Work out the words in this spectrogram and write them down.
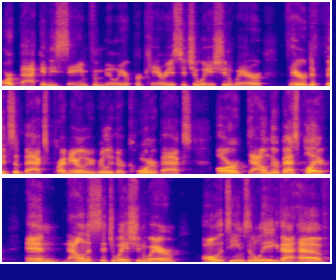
are back in the same familiar precarious situation where their defensive backs, primarily really their cornerbacks, are down their best player. And now mm. in a situation where all the teams in the league that have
